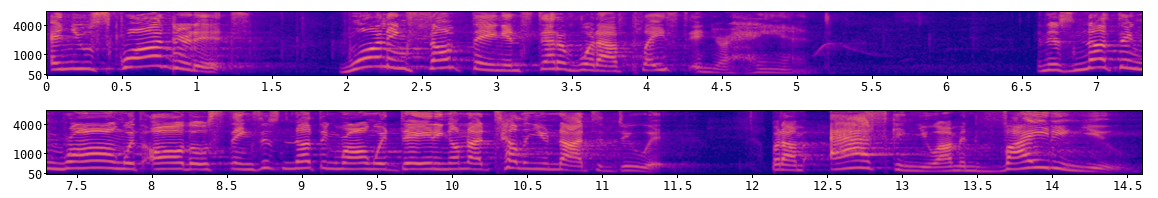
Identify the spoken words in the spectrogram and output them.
and you squandered it, wanting something instead of what I've placed in your hand. And there's nothing wrong with all those things. There's nothing wrong with dating. I'm not telling you not to do it. But I'm asking you, I'm inviting you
